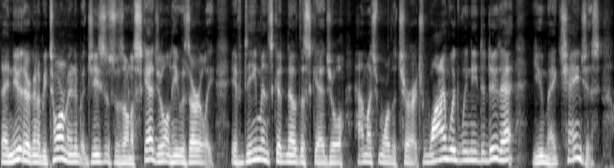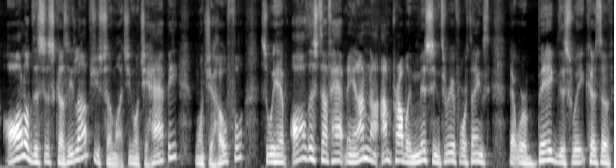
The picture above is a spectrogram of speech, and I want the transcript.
They knew they were going to be tormented, but Jesus was on a schedule and he was early. If demons could know the schedule, how much more the church? Why would we need to do that? You make changes. All of this is because he loves you so much. He wants you happy, wants you hopeful. So we have all this stuff happening, and I'm not, I'm probably missing three or four things that were big this week because of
